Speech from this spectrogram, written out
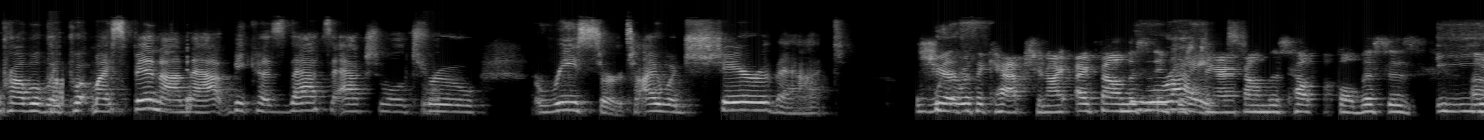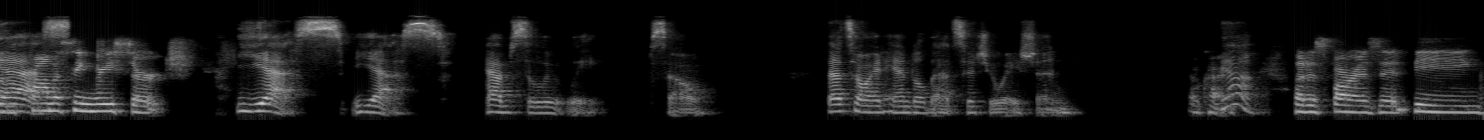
probably put my spin on that because that's actual true research. I would share that. Share with, with a caption. I, I found this right. interesting. I found this helpful. This is um, yes. promising research. Yes, yes, absolutely. So that's how I'd handle that situation. Okay. Yeah. But as far as it being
